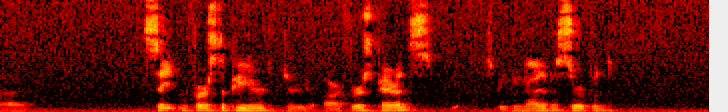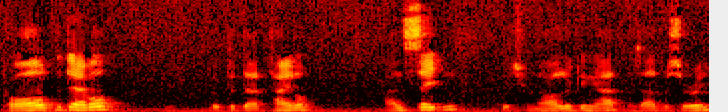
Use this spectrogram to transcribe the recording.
uh, Satan first appeared to our first parents, speaking out of a serpent, called the devil. Looked at that title, and Satan, which we're now looking at as adversary,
